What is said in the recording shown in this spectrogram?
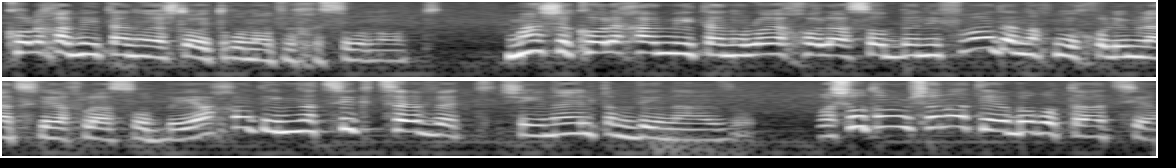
כל אחד מאיתנו יש לו יתרונות וחסרונות. מה שכל אחד מאיתנו לא יכול לעשות בנפרד, אנחנו יכולים להצליח לעשות ביחד, אם נציג צוות שינהל את המדינה הזאת. ראשות הממשלה תהיה ברוטציה.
